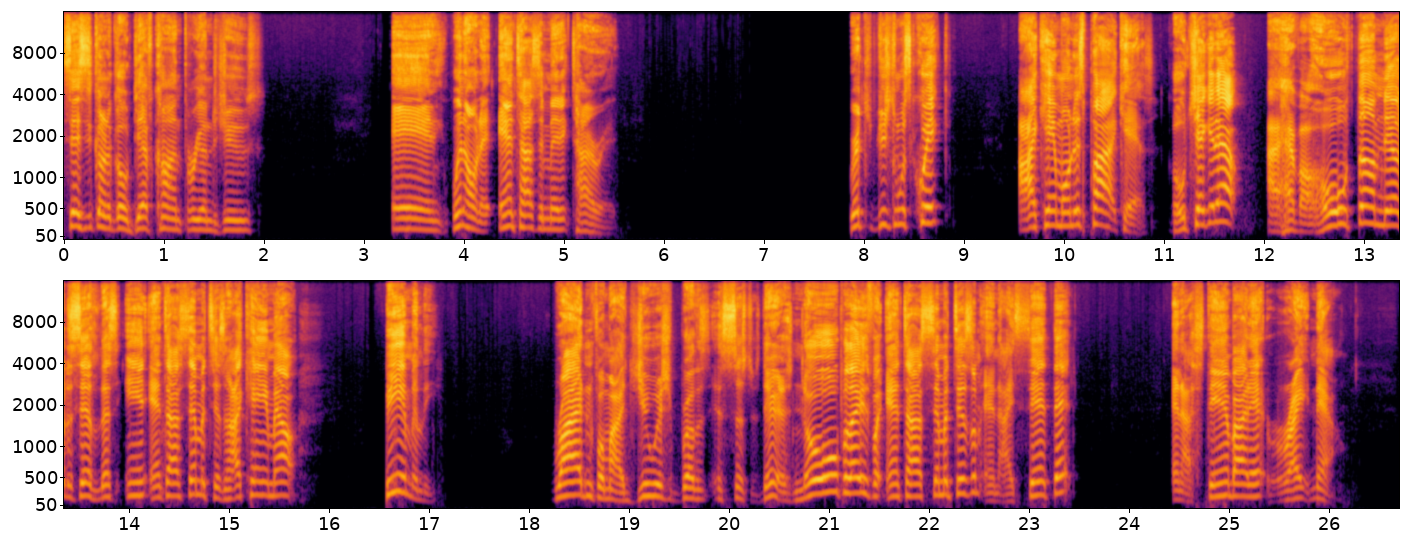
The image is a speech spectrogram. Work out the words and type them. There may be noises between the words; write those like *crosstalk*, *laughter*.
says he's gonna go DEF CON 3 on the Jews, and went on an anti-Semitic tirade. Retribution was quick. I came on this podcast. Go check it out. I have a whole thumbnail that says let's end anti-Semitism. I came out vehemently riding for my Jewish brothers and sisters. There is no place for anti-Semitism, and I said that, and I stand by that right now.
